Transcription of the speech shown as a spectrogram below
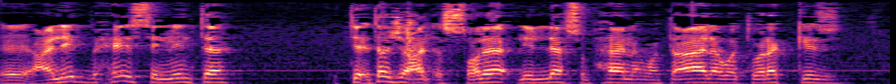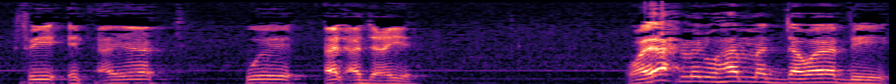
آه، عليك بحيث إن أنت تجعل الصلاة لله سبحانه وتعالى وتركز في الآيات والأدعية. ويحمل هم الدواب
